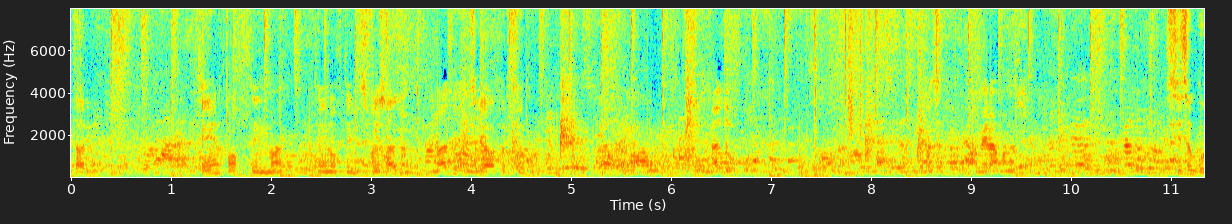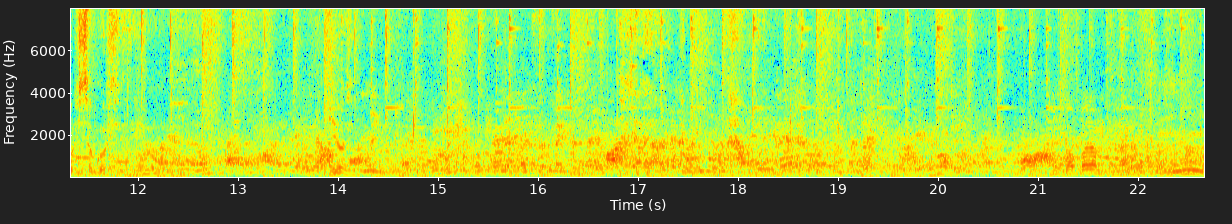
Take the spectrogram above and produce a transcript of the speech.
tarih. 10 of 10 man. 10 of 10. فيش حاجة؟ نادو سجاها فرفور. نادو. بس عميرة ما نادو. سي سجوري سجوري سي دين. يوزي. طبرا من هنا. امم.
